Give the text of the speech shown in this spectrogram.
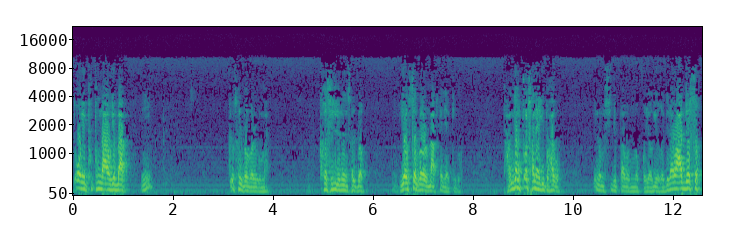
똥이 푹푹 나오게 막, 응? 그 설법을 그만. 거슬리는 설법, 역설법을 막 해제끼고, 당장 쫓아내기도 하고, 이놈 시집밥을 먹고 여기 어디라고 앉았어?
